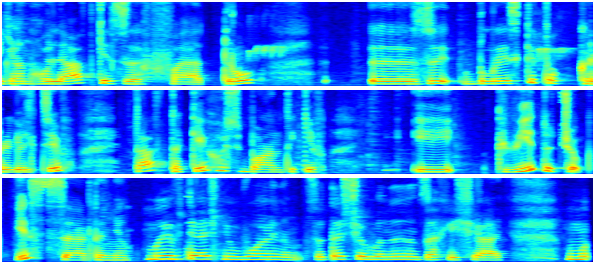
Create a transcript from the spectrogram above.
янголятки з фетру, з блискіток крильців та таких ось бантиків і квіточок із серденьок. Ми вдячні воїнам за те, що вони нас захищають, ми,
